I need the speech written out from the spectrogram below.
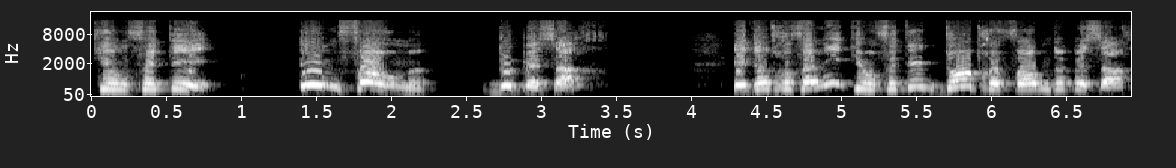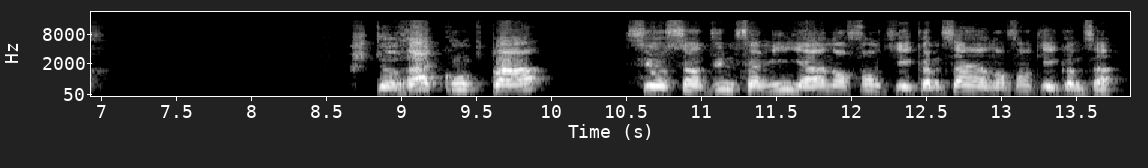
qui ont fêté une forme de Pessah et d'autres familles qui ont fêté d'autres formes de Pessah. Je te raconte pas si au sein d'une famille, il y a un enfant qui est comme ça et un enfant qui est comme ça.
